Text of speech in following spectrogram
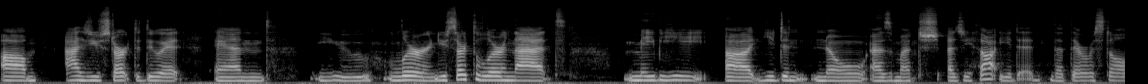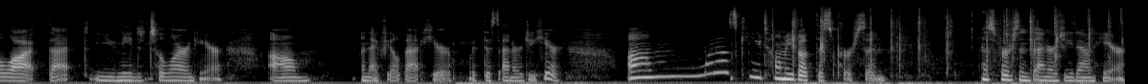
um, as you start to do it and you learn, you start to learn that maybe uh, you didn't know as much as you thought you did, that there was still a lot that you needed to learn here. Um, and I feel that here with this energy here. Um, what else can you tell me about this person? This person's energy down here.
